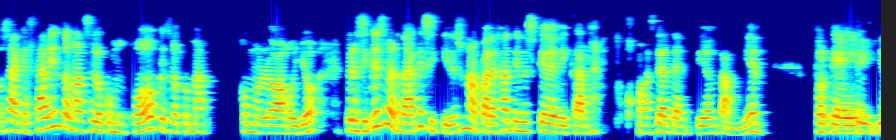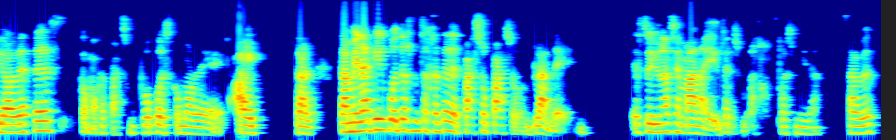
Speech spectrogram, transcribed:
o sea, que está bien tomárselo como un juego, que es lo que más, como lo hago yo, pero sí que es verdad que si quieres una pareja tienes que dedicarle un poco más de atención también, porque yo a veces como que paso un poco, es como de, ay, tal. También aquí encuentras mucha gente de paso a paso, en plan de, estoy una semana y dices, bueno, pues mira, ¿sabes?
